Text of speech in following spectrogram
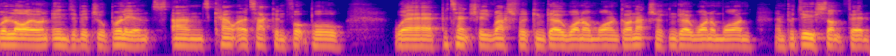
rely on individual brilliance and counter attacking football where potentially Rashford can go one on one, Garnacho can go one on one and produce something.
